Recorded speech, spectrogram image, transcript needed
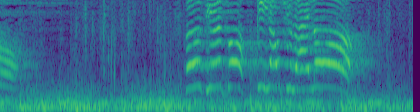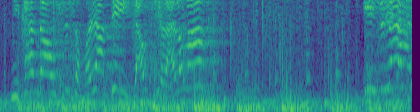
哦！啊，蝶哥，地摇起来了！你看到是什么让地摇起来了吗？一只大象，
